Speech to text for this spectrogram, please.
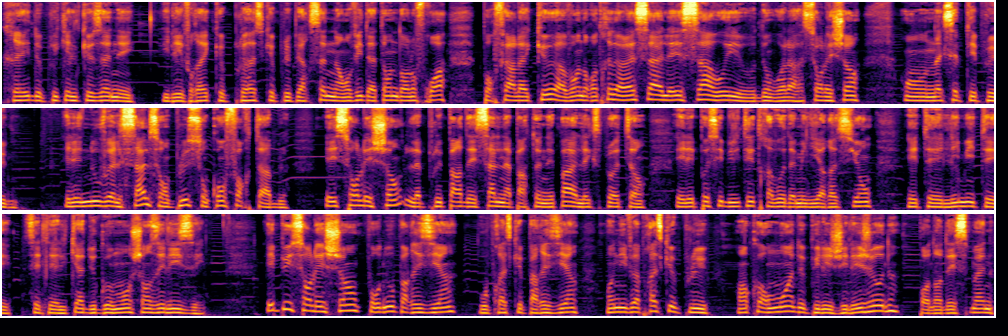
créés depuis quelques années. Il est vrai que presque plus personne n'a envie d'attendre dans le froid pour faire la queue avant de rentrer dans la salle. Et ça, oui, donc voilà, sur les champs, on n'acceptait plus et les nouvelles salles en plus sont confortables. Et sur les champs, la plupart des salles n'appartenaient pas à l'exploitant et les possibilités de travaux d'amélioration étaient limitées. C'était le cas du Gaumont Champs-Élysées. Et puis sur les champs, pour nous Parisiens, ou presque Parisiens, on n'y va presque plus, encore moins depuis les Gilets jaunes. Pendant des semaines,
